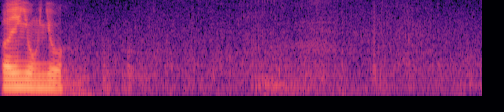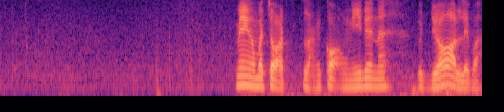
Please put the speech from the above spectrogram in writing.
เออยังอยู่ยังอยู่ แม่งเอามาจอดหลังเกาะตรงนี้ด้วยนะ สุดยอดเลยปะ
